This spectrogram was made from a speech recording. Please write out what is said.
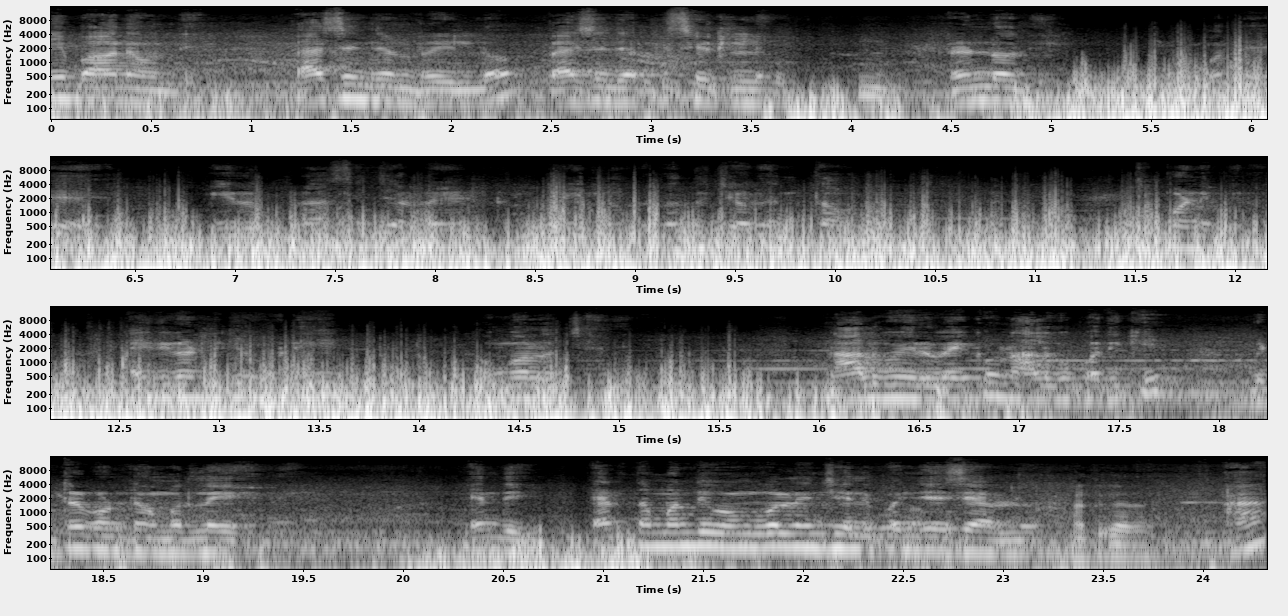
అన్నీ బాగానే ఉంది. ప్యాసింజర్ రైల్లో ప్యాసింజర్కి సీట్లు లేవు. రెండోది పోతే మీరు ప్యాసింజర్ రైల్ రైలు రద్దు చేయడం ఎంత ఉంది? చెప్పండి మీరు. ఐదు గంటలకి ఒకటి ఒంగోలు వచ్చేది. నాలుగు ఇరవైకు నాలుగు పదికి బిట్రగుంట మొదలయ్యేది. ఏంది? ఎంతమంది ఒంగోలు నుంచి వెళ్ళి పనిచేసే వాళ్ళు అది కదా. ఆ?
